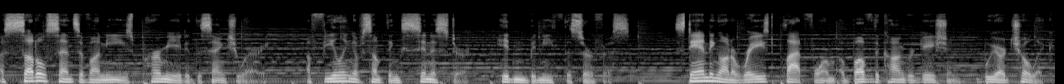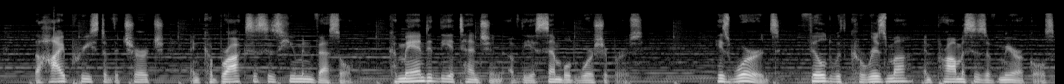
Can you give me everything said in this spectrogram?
a subtle sense of unease permeated the sanctuary, a feeling of something sinister hidden beneath the surface. Standing on a raised platform above the congregation, Buyard Cholik, the high priest of the church and Kabraxis's human vessel, commanded the attention of the assembled worshippers. His words, filled with charisma and promises of miracles,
